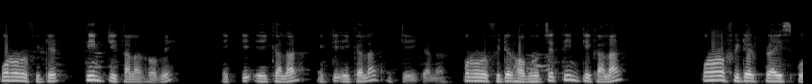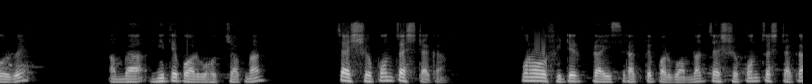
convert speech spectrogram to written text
পনেরো ফিটের তিনটি কালার হবে একটি এই কালার একটি এই কালার একটি এই কালার পনেরো ফিটের হবে হচ্ছে তিনটি কালার পনেরো ফিটের প্রাইস পড়বে আমরা নিতে পারব হচ্ছে আপনার চারশো পঞ্চাশ টাকা। পনেরো ফিটের প্রাইস রাখতে পারব আমরা চারশো পঞ্চাশ টাকা।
